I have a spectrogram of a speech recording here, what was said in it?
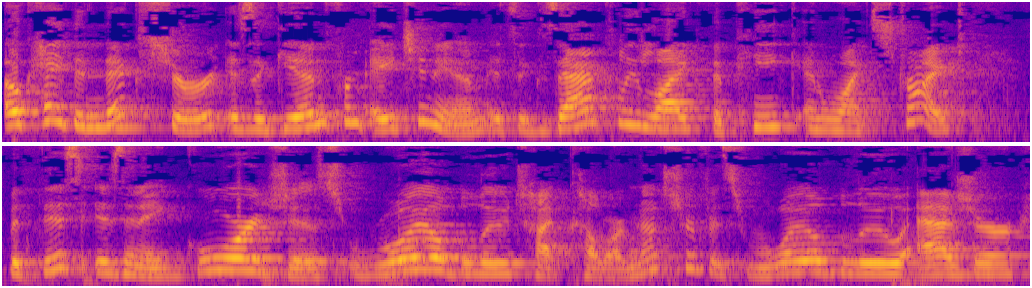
Okay, the next shirt is again from H&M. It's exactly like the pink and white striped, but this is in a gorgeous royal blue type color. I'm not sure if it's royal blue, azure.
